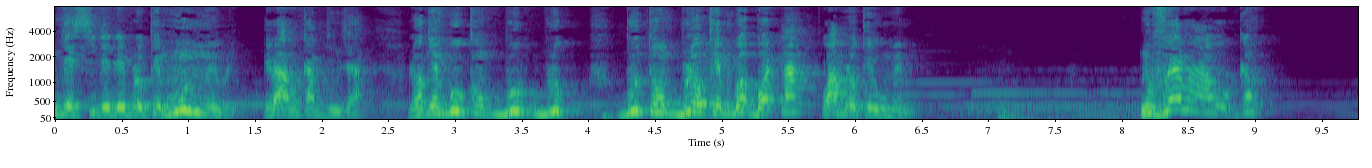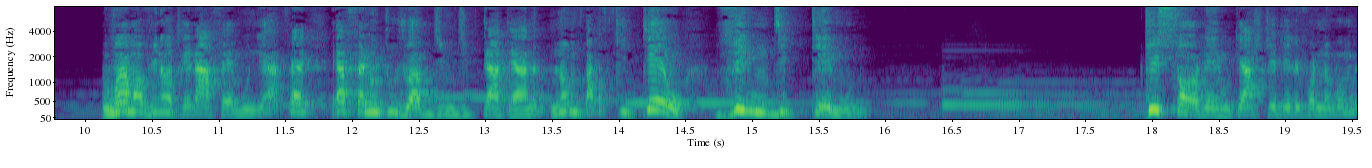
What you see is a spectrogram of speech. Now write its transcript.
m deside de bloke moun mwen wè. E ba ou kap din za. Lò gen bouton bloke bot la, wap bloke ou mèm. Nou vèman a ou gan. Nou vèman vin entre nan fè moun. Ya fè nou toujou ap. Non m pa kite ou, vin dikte moun. Ki sonen ou, te achete telefon nan moun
